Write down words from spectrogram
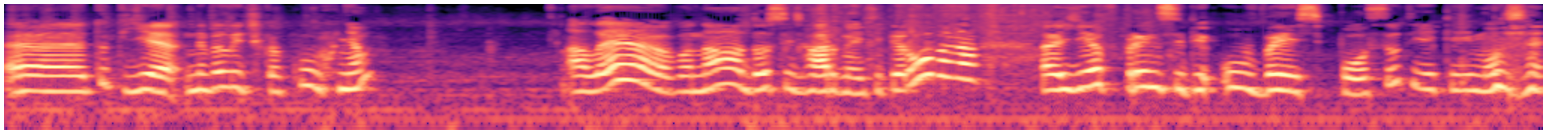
Е, Тут є невеличка кухня, але вона досить гарно екіпірована. Е, Є, в принципі, увесь посуд, який може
